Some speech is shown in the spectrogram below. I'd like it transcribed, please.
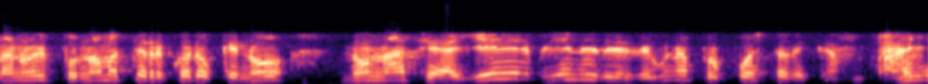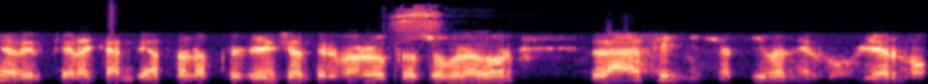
Manuel, pues nada más te recuerdo que no, no nace. Ayer, viene desde una propuesta de campaña del que era candidato a la presidencia del Manuel López Obrador, la hace iniciativa en el gobierno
